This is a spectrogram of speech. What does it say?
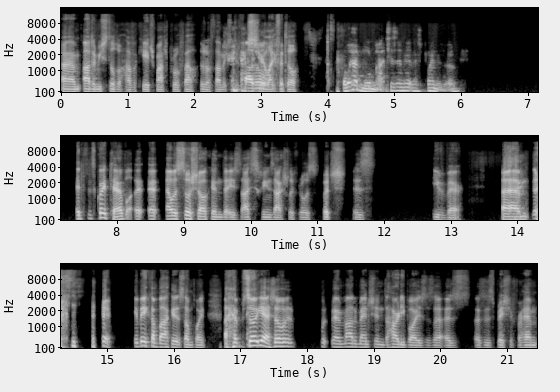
Um, Adam, you still don't have a Cagematch profile. I don't know if that makes a difference to your life at all. Well, we had more matches in at this point as well. It's, it's quite terrible. It, it, I was so shocking that his screens actually froze, which is even better. Um, he may come back at some point. Um, so yeah, so um, Adam mentioned the Hardy Boys as a, as as inspiration for him.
